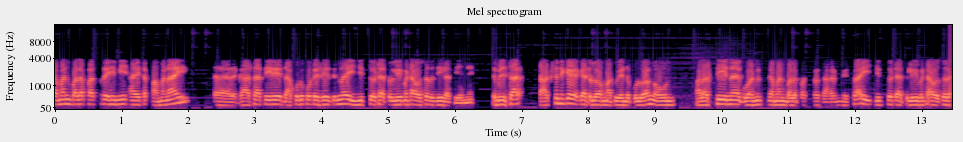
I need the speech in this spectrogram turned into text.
ගමන් බලපත්‍ර හිමි අයට පමණයි ගාසා තීරේ දකුණු කොටසේ තියෙන ඊජිප්තුවට ඇතුළීමට අවසර දීලා තියෙන්නේ. ඒ නිසා තාක්ෂණික ගැටලුවක් මතුවෙන්න පුළුවන්. ඔවුන් පලස්තීන ගුවන් ගමන් බලපත්‍ර දරන නිසා ඊජිප්තුවට ඇතුළීමට අවසර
